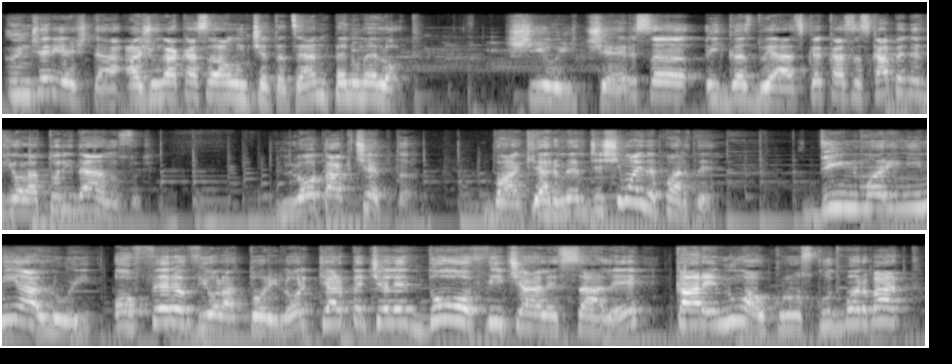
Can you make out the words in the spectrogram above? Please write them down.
îngerii ăștia ajung acasă la un cetățean pe nume Lot și îi cer să îi găzduiască ca să scape de violatorii de anusuri. Lot acceptă. Ba chiar merge și mai departe. Din mărinimia lui oferă violatorilor chiar pe cele două fiice ale sale care nu au cunoscut bărbat.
